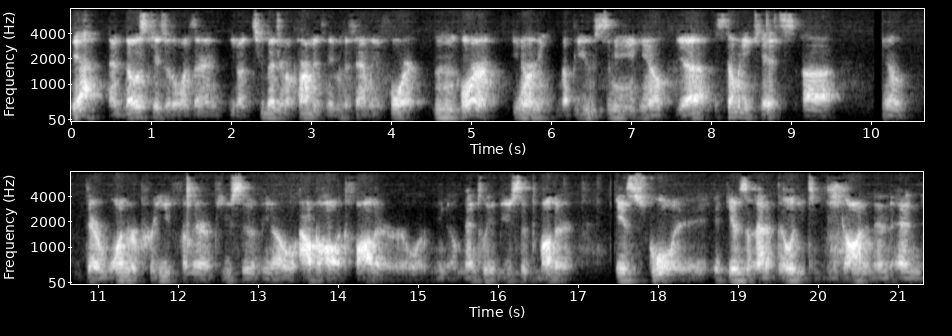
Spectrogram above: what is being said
Yeah. And those kids are the ones that are in you know two bedroom apartments, maybe with a family of 4 mm-hmm. Or you know, or, I mean, abuse. I mean, you know, yeah. So many kids, uh, you know, they're one reprieve from their abusive, you know, alcoholic father or you know, mentally abusive mother is school. It, it, gives them that ability to be gone and and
